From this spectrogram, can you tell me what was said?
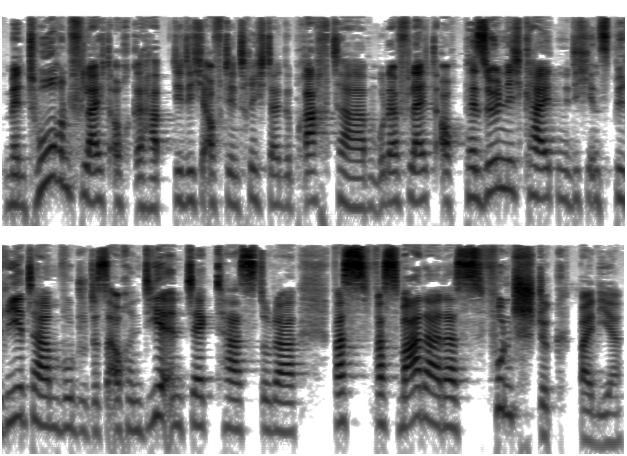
Mentoren vielleicht auch gehabt, die dich auf den Trichter gebracht haben oder vielleicht auch Persönlichkeiten, die dich inspiriert haben, wo du das auch in dir entdeckt hast oder was, was war da das Fundstück bei dir?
